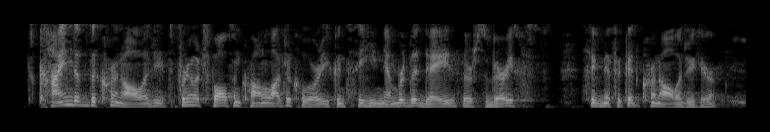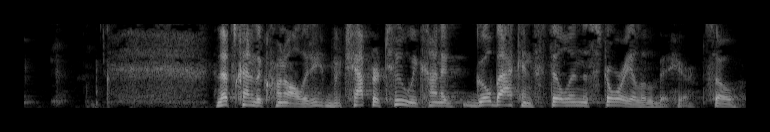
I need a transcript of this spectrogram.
It's kind of the chronology. It pretty much falls in chronological order. You can see he numbered the days. There's very significant chronology here. And that's kind of the chronology. Chapter two, we kind of go back and fill in the story a little bit here. So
